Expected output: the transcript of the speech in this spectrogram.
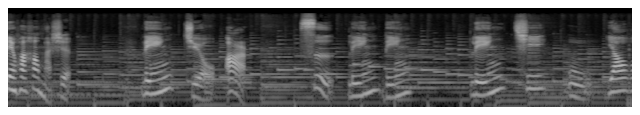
电话号码是零九二四零零零七五幺，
